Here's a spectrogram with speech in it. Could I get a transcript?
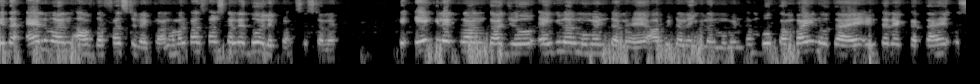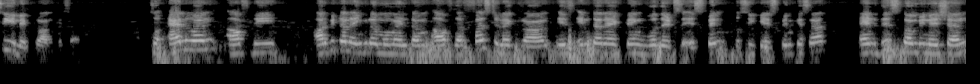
कि the L one of the first electron हमारे पास फ़र्स्ट कर ले दो इलेक्ट्रॉन सिस्टम है। कि एक इलेक्ट्रॉन का जो एंगुलर मोमेंटम है ऑर्बिटल एंगुलर मोमेंटम वो कंबाइन होता है इंटरेक्ट करता है उसी इलेक्ट्रॉन के साथ। So L one of the orbital angular momentum of the first electron is interacting with its spin, उसी के spin के साथ। And this combination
